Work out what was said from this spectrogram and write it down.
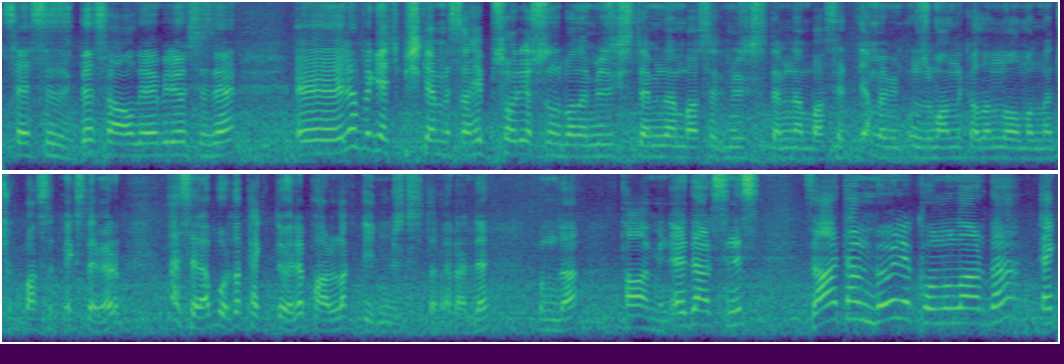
sessizlik de sağlayabiliyor size. E, lafı geçmişken mesela hep soruyorsunuz bana müzik sisteminden bahset, müzik sisteminden bahset diye ama benim uzmanlık alanım olmadığından çok bahsetmek istemiyorum. Mesela burada pek de öyle parlak değil müzik sistemi herhalde. Bunu da tahmin edersiniz. Zaten böyle konularda pek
